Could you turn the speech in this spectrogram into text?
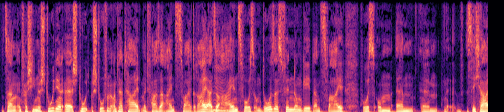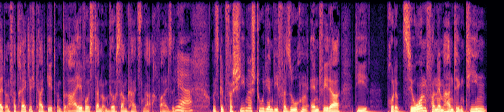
sozusagen in verschiedene Studien, äh, Stu Stufen unterteilt mit Phase 1, 2, 3. Also mhm. eins, wo es um Dosisfindung geht, dann zwei, wo es um ähm, ähm, Sicherheit und Verträglichkeit geht und drei, wo es dann um Wirksamkeitsnachweise ja. geht. Und es gibt verschiedene Studien, die versuchen, entweder die Produktion von dem Huntingtin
